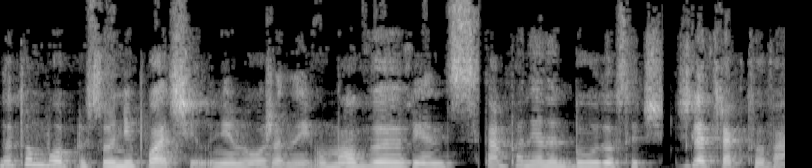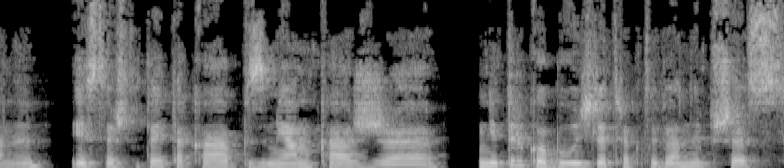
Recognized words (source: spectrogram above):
no to mu po prostu nie płacił. Nie było żadnej umowy, więc tam pan Janek był dosyć źle traktowany. Jest też tutaj taka wzmianka, że nie tylko był źle traktowany przez,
